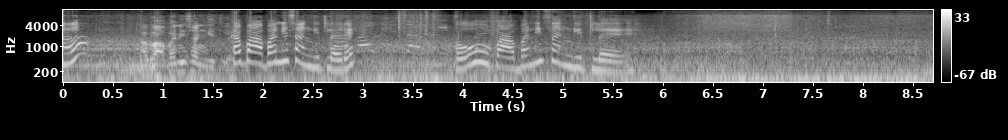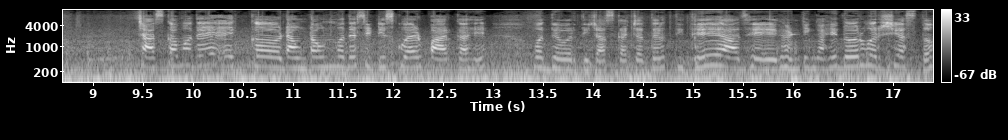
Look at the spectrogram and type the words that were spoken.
हा? बाबांनी सांगितलं का बाबांनी सांगितलं रे? हो बाबांनी सांगितलंय. चास्कामध्ये एक डाऊनटाऊन मध्ये सिटी स्क्वेअर पार्क आहे मध्यवर्ती चास्काच्या. तर तिथे आज हे घंटिंग आहे दरवर्षी असतं.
